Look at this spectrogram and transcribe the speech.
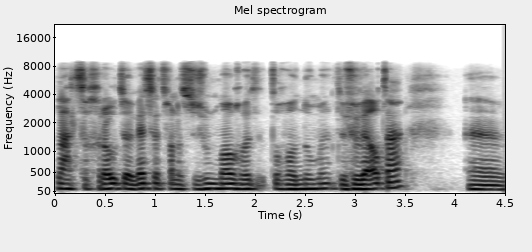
laatste grote wedstrijd van het seizoen, mogen we het toch wel noemen, de Vuelta. Ehm,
